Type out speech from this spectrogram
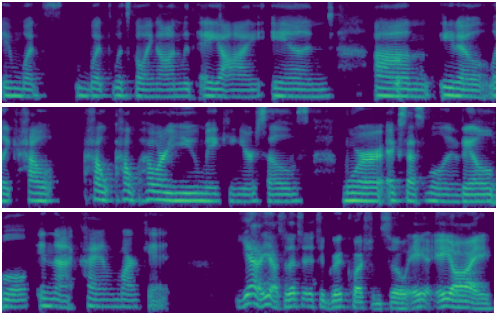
in what's what what's going on with AI and um you know like how how how how are you making yourselves more accessible and available in that kind of market yeah, yeah. So that's it's a great question. So A- AI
